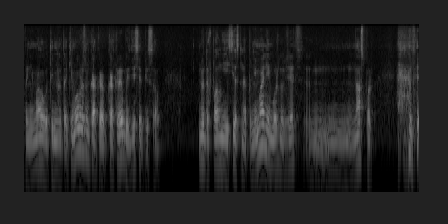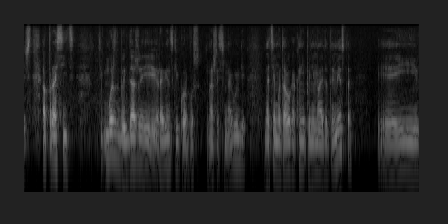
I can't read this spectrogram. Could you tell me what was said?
понимал вот именно таким образом, как, как Рэбе здесь описал. Ну, это вполне естественное понимание, можно взять наспор, значит, опросить, может быть, даже и равинский корпус нашей синагоги на тему того, как они понимают это место. И, и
